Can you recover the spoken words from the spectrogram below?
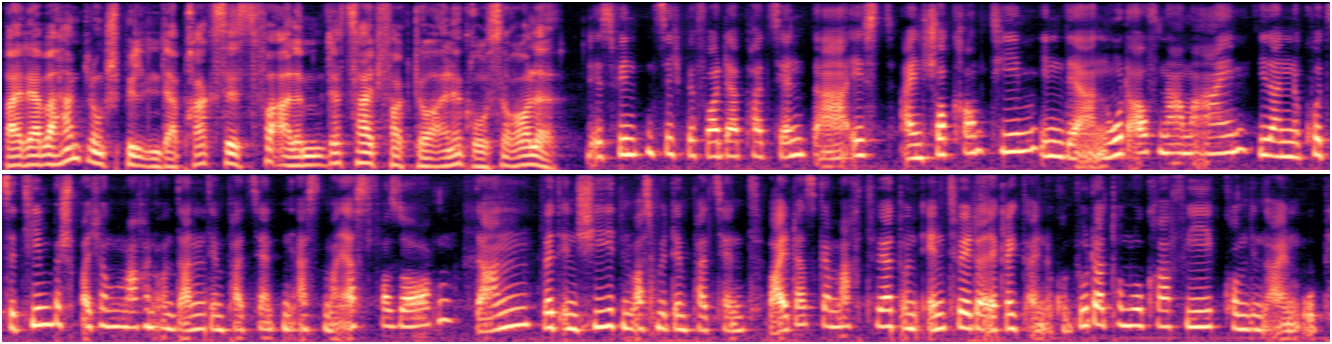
Bei der Behandlung spielt in der Praxis vor allem der Zeitfaktor eine große Rolle. Es finden sich, bevor der Patient da ist, ein Schockraumteam in der Notaufnahme ein, die dann eine kurze Teambesprechung machen und dann den Patienten erstmal erst versorgen. Dann wird entschieden, was mit dem Patient weiters gemacht wird und entweder er kriegt eine Computertomographie, kommt in einen OP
